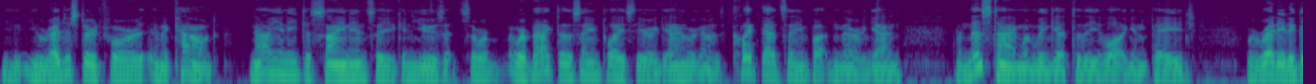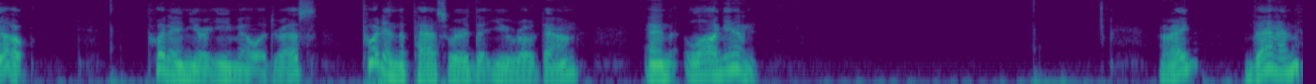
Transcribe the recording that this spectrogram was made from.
You, you registered for an account. Now you need to sign in so you can use it. So we're, we're back to the same place here again. We're going to click that same button there again. And this time when we get to the login page, we're ready to go. Put in your email address, put in the password that you wrote down, and log in. All right, then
